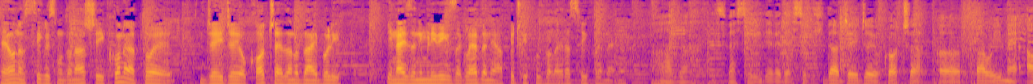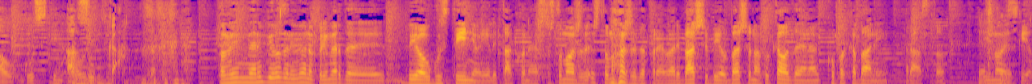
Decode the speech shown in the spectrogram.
Evo nas, stigli smo do naše ikone, a to je JJ Okocha, jedan od najboljih i najzanimljivijih za gledanje afričkih futbalera svih vremena. A, da, iz veselih 90-ih. Da, JJ Okocha, uh, pravo ime Augustin Azuka. Pa mi, meni bilo zanimljivo, na primjer, da je bio Augustinho ili tako nešto, što može, što može da prevari. Baš je bio, baš onako kao da je na Copacabani rastao. Jeste, Imao je skill.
